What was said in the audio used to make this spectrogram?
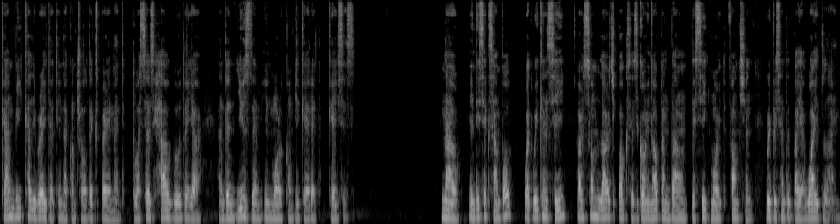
can be calibrated in a controlled experiment to assess how good they are and then use them in more complicated cases. Now, in this example, what we can see are some large boxes going up and down the sigmoid function, represented by a white line.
